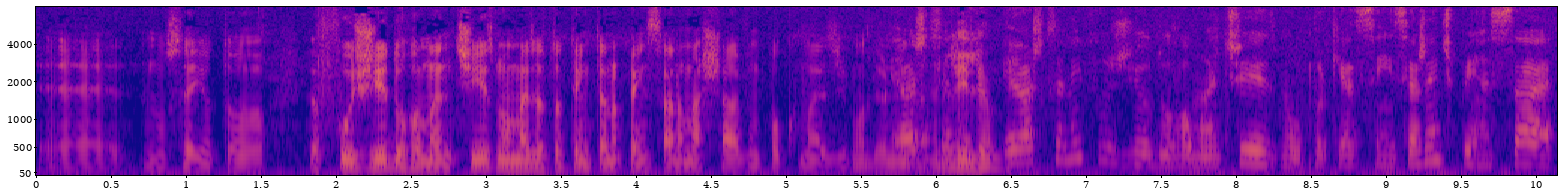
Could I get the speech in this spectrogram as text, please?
é, não sei, eu tô eu fugi do romantismo, mas eu estou tentando pensar numa chave um pouco mais de modernidade. Eu acho, Lilian. Nem, eu acho que você nem fugiu do romantismo, porque assim, se a gente pensar,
